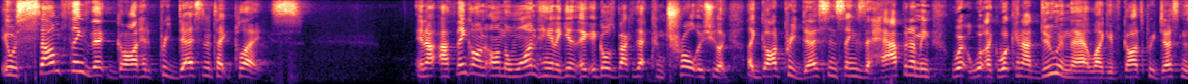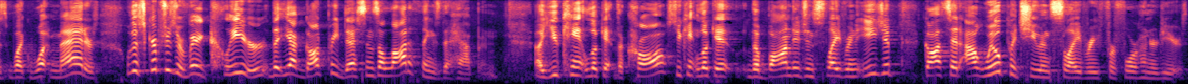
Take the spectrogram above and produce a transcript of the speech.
It was something that God had predestined to take place. And I, I, think on, on the one hand, again, it, it, goes back to that control issue. Like, like God predestines things to happen. I mean, what, what, like what can I do in that? Like if God's predestined, like what matters? Well, the scriptures are very clear that, yeah, God predestines a lot of things to happen. Uh, you can't look at the cross. You can't look at the bondage and slavery in Egypt. God said, I will put you in slavery for 400 years.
